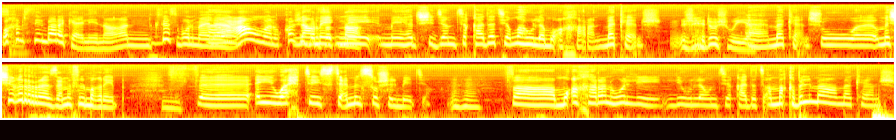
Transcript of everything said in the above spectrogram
وخمس سنين بارك علينا غنكتسبوا المناعة وما نبقاوش لا مي مي, مي هادشي ديال الانتقادات يلاه ولا مؤخرا ما كانش. جهدوا شوية. آه ما كانش. وماشي غير زعما في المغرب. في اي واحد تيستعمل ال social media. فمؤخرا هو اللي اللي ولاو انتقادات. أما قبل ما ما كانش.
